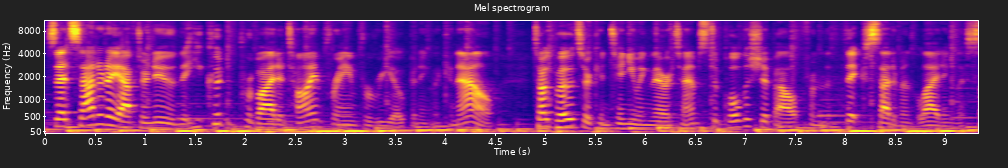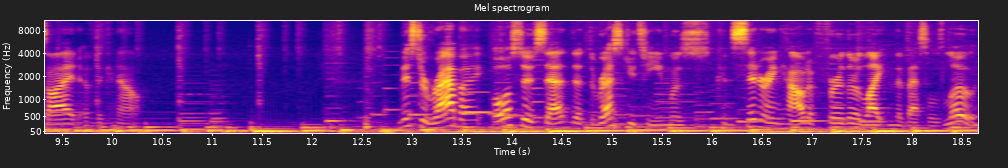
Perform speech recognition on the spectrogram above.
said Saturday afternoon that he couldn't provide a time frame for reopening the canal. Tugboats are continuing their attempts to pull the ship out from the thick sediment lining the side of the canal. Mr. Rabi also said that the rescue team was considering how to further lighten the vessel's load,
